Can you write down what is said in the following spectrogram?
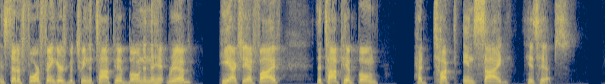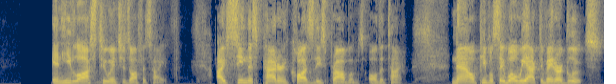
instead of four fingers between the top hip bone and the hip rib, he actually had five. The top hip bone had tucked inside his hips. And he lost two inches off his height. I've seen this pattern cause these problems all the time. Now, people say, well, we activate our glutes.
